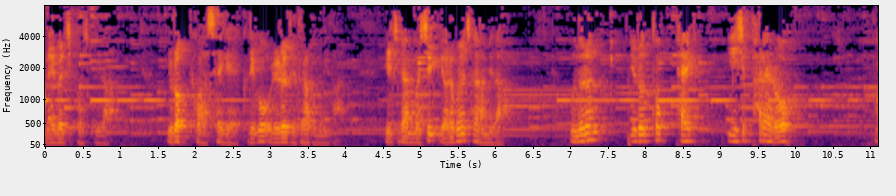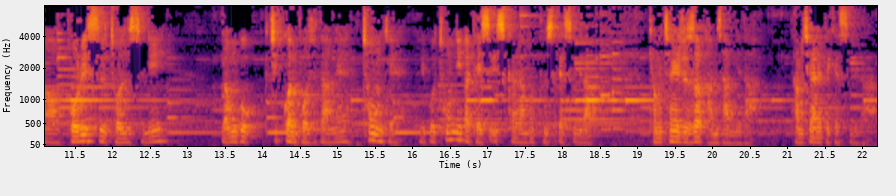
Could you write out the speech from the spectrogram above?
맥을 짚어줍니다. 유럽과 세계 그리고 우리를 되돌아봅니다. 일주일에 한 번씩 여러분을 찾아갑니다. 오늘은 유로톡 128회로 어, 보리스 존슨이 영국 집권 보수당의 총재 그리고 총리가 될 수 있을까를 한번 분석했습니다. 경청해 주셔서 감사합니다. 다음 시간에 뵙겠습니다.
